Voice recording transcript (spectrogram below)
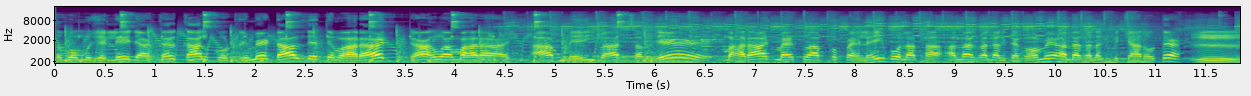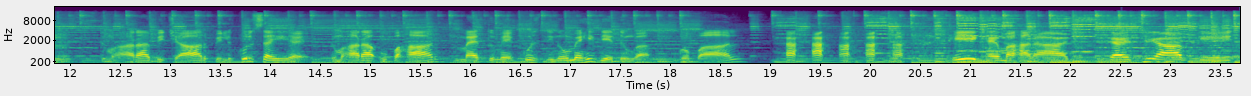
तो वो मुझे ले जाकर काल कोठरी में डाल देते महाराज। क्या हुआ महाराज? आप मेरी बात समझे? महाराज मैं तो आपको पहले ही बोला था अलग अलग जगहों में अलग अलग विचार होते हैं। तुम्हारा विचार बिल्कुल सही है। तुम्हारा उपहार मैं तुम्हें कुछ दिनों में ही दे दूँगा। गोपाल। ठीक है महाराज कैसी आपकी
